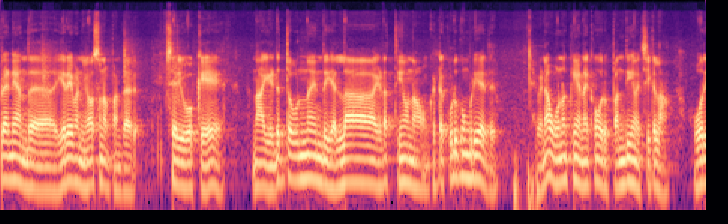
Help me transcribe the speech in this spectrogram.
உடனே அந்த இறைவன் யோசனை பண்ணுறாரு சரி ஓகே. நான் எடுத்த உடனே இந்த எல்லா இடத்தையும் நான் உங்ககிட்ட கொடுக்க முடியாது. வேணால் உனக்கும் எனக்கும் ஒரு பந்தயம் வச்சுக்கலாம். ஒரு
